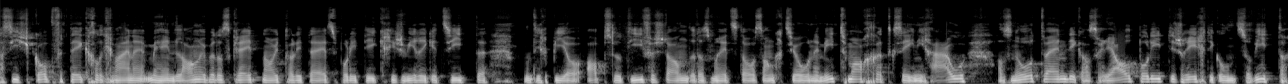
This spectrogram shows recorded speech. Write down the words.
das ist Kopfverdeckel. Ich meine, wir haben lange über das Gerät Neutralitätspolitik in schwierigen Zeiten und ich bin ja absolut einverstanden, dass wir jetzt da Sanktionen mitmachen. Das sehe ich auch als notwendig, als realpolitisch richtig und so weiter.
